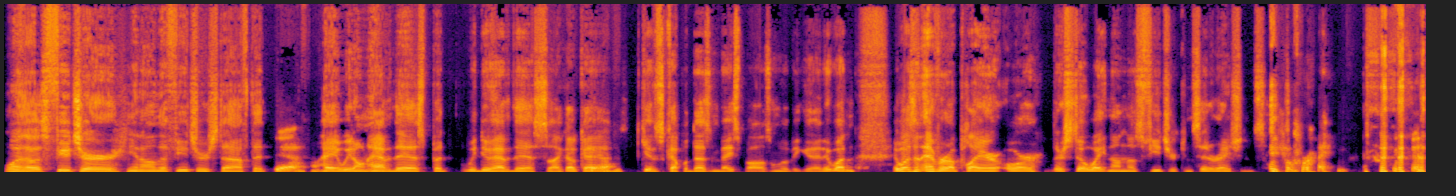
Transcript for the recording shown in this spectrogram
one of those future, you know, the future stuff that Yeah. hey, we don't have this, but we do have this. Like, okay, Yeah. Just give us a couple dozen baseballs and we'll be good. It wasn't it wasn't ever a player, or they're still waiting on those future considerations. right.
